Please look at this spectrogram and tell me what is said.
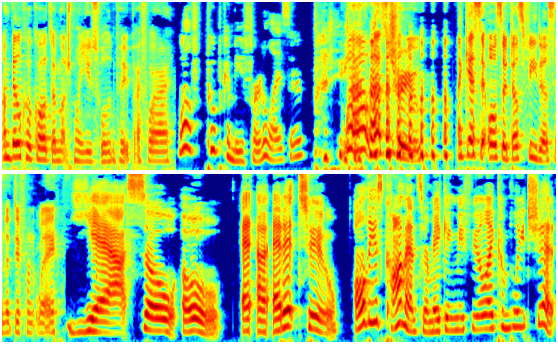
Umbilical cords are much more useful than poop, FYI. Well, poop can be fertilizer. Well, that's true. I guess it also does feed us in a different way. Yeah, so, oh, e- uh, edit two. All these comments are making me feel like complete shit.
